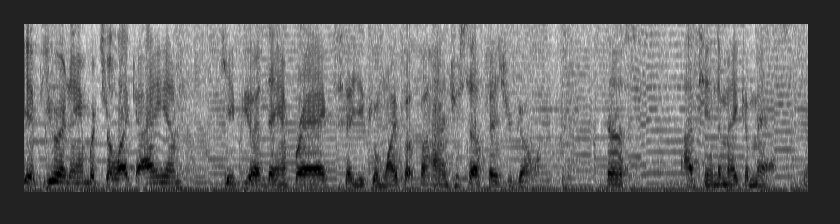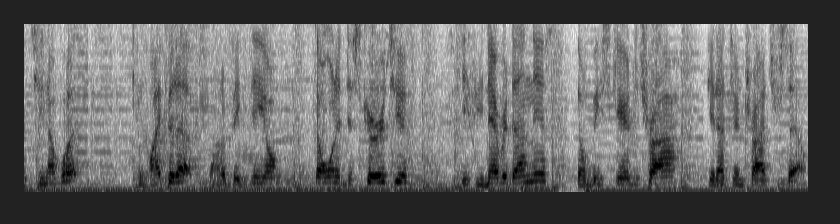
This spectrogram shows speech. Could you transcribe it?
if you're an amateur like I am, keep you a damp rag so you can wipe up behind yourself as you're going. Because I tend to make a mess. But you know what? You can wipe it up. It's not a big deal. Don't want to discourage you. If you've never done this, don't be scared to try. Get out there and try it yourself.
